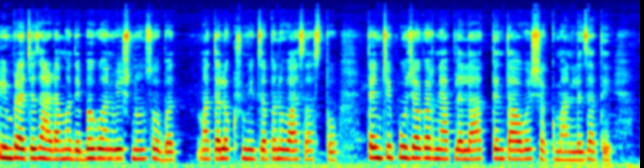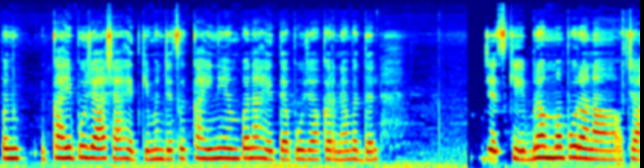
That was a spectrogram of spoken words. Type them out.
पिंपळाच्या झाडामध्ये भगवान विष्णूंसोबत माता लक्ष्मीचा पण वास असतो. त्यांची पूजा करणे आपल्याला अत्यंत आवश्यक मानले जाते. पण काही पूजा अशा आहेत की म्हणजेच काही नियम पण आहेत त्या पूजा करण्याबद्दल. म्हणजेच की ब्रह्मपुराणाच्या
